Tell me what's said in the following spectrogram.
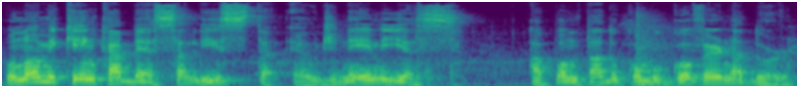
O nome que encabeça a lista é o de Neemias, apontado como governador,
